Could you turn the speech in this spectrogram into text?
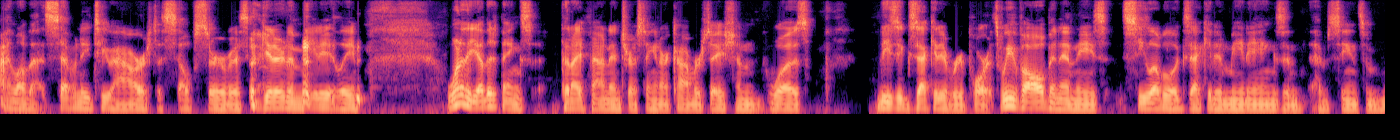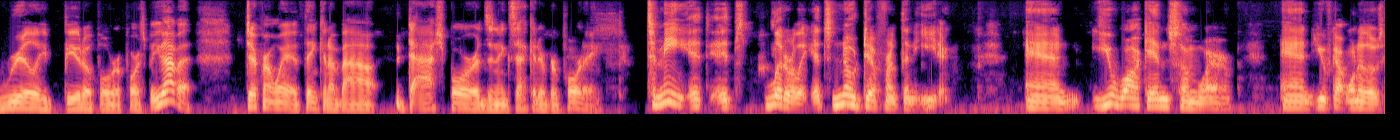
I love that 72 hours to self service, get it immediately. One of the other things that I found interesting in our conversation was these executive reports. We've all been in these C level executive meetings and have seen some really beautiful reports, but you have a different way of thinking about dashboards and executive reporting. To me, it, it's literally it's no different than eating. And you walk in somewhere and you've got one of those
